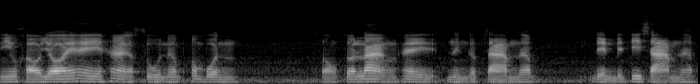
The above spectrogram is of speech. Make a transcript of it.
นิ้วเขาย้อยให้ห้ากับศูนย์นะครับข้างบน สองตัวล่างให้หนึ่งกับสามนะครับ เด่นไปที่สามนะครับ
